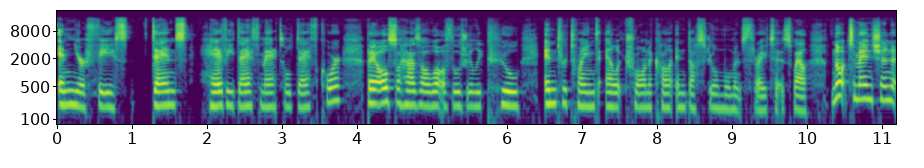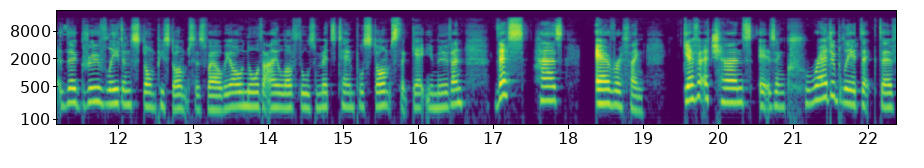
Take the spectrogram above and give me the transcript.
in your face, dense, heavy death metal, deathcore, but it also has a lot of those really cool intertwined electronica industrial moments throughout it as well. Not to mention the groove laden stompy stomps as well. We all know that I love those mid tempo stomps that get you moving. This has everything. Give it a chance. It is incredibly addictive,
